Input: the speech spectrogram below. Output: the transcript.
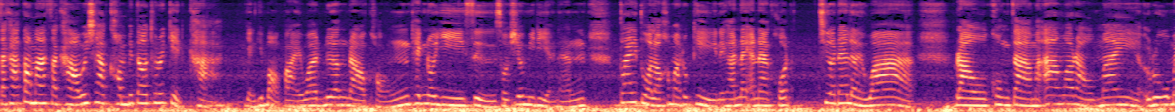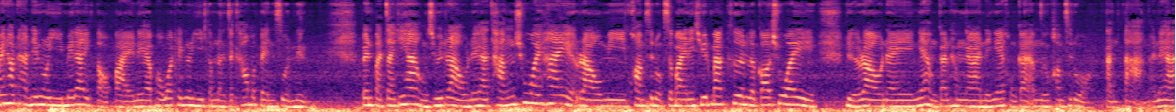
สาขาต่อมาสาขาวิชาคอมพิวเตอร์ธุรกิจค่ะ อย่างที่บอกไปว่าเรื่องราวของเทคโนโลยีสื่อโซเชียลมีเดียนั้น ใกล้ตัวเราเข้ามาทุกทีนะคะในอนาคตเชื่อได้เลยว่า เราคงจะมาอ้างว่าเราไม่รู้ไม่เท่าทันเทคโนโลยีไม่ได้อีกต่อไปนะคะเพราะว่าเทคโนโลยีกำลังจะเข้ามาเป็นส่วนหนึ่ง เป็นปัจจัยที่ 5 ของชีวิตเรานะคะทั้งช่วยให้เรามีความสะดวกสบายในชีวิตมากขึ้น แล้วก็ช่วยเหลือเราในแง่ของการทำงานในแง่ของการอำนวยความสะดวกต่างๆนะคะ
